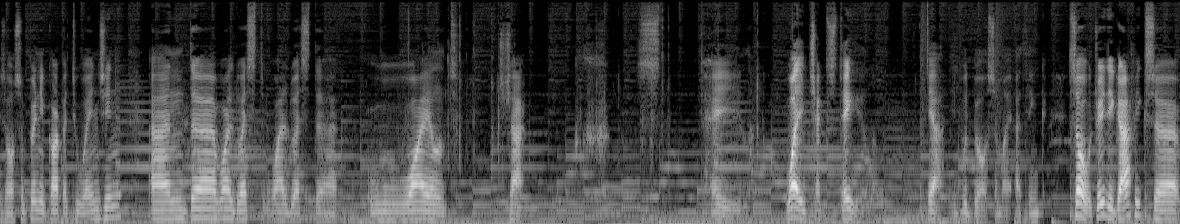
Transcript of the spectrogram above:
is awesome. Burning carpet 2 engine and uh, wild west wild west uh, wild jack tail wild jack's tail yeah it would be awesome i, I think. So 3d graphics uh,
